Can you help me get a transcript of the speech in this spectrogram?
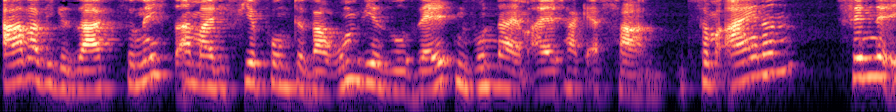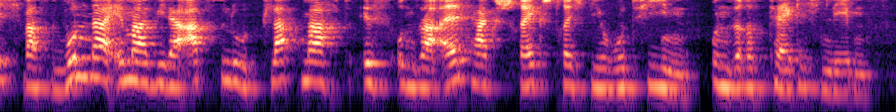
Aber wie gesagt, zunächst einmal die vier Punkte, warum wir so selten Wunder im Alltag erfahren. Zum einen finde ich, was Wunder immer wieder absolut platt macht, ist unser Alltag schrägstrich die Routine unseres täglichen Lebens.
